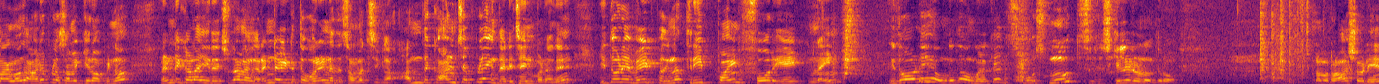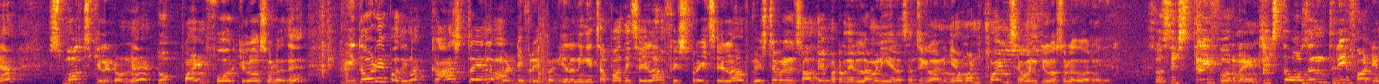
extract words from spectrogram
நாங்கள் வந்து அடுப்பில் சமைக்கிறோம் அப்படின்னா ரெண்டு கடாய் இருந்துச்சுன்னா நாங்கள் ரெண்டு ஐட்டத்தை ஒரே நேரத்தை சமைச்சிக்கலாம். அந்த கான்செப்டில் இந்த டிசைன் பண்ணது. இதோடைய வெயிட் பார்த்தீங்கன்னா three point four eight nine இதோடய உங்களுக்கு உங்களுக்கு ஸ்மூத் ஸ்கில்லட் ஒன்று வந்துடும் நம்ம ராஷோடைய ஸ்மூத் ஸ்கில்லட் ஒன்று டூ பாயிண்ட் ஃபோர் கிலோஸ் உள்ளது இதோடய பார்த்தீங்கன்னா காஸ்ட் டைனில் மல்டி ஃப்ரை பண்ணி இதில் நீங்கள் சப்பாத்தி செய்யலாம் ஃபிஷ் ஃப்ரை செய்யலாம் வெஜிடபிள் சாத்தே பண்ணுறது எல்லாமே நீங்கள் இதில் செஞ்சுக்கலாம். நீங்கள் ஒன் பாயிண்ட் செவன் கிலோஸ் உள்ளது வருது. So six three four nine six thousand three forty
